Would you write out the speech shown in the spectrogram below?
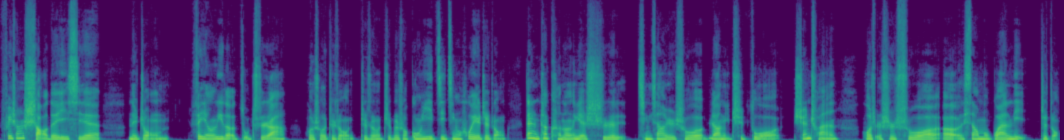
非常少的一些那种非盈利的组织啊。或者说这种这种，就比如说公益基金会这种，但是他可能也是倾向于说让你去做宣传，或者是说呃项目管理这种，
